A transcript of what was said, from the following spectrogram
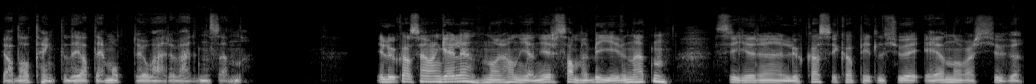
ja, da tenkte de at det måtte jo være verdens ende. I Lukasevangeliet, når han gjengir samme begivenheten, sier Lukas i kapittel 21 og vers 20.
